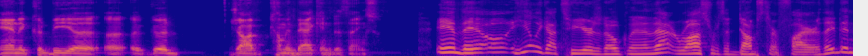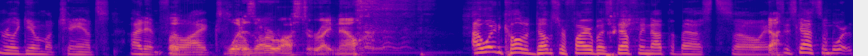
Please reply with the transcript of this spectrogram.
and it could be a, a, a good job coming back into things. And they oh, he only got two years at Oakland, and that roster was a dumpster fire. They didn't really give him a chance. I didn't feel But like. so. What is our roster right now? I wouldn't call it a dumpster fire, but it's definitely not the best. So it's, Yeah. it's got some more.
